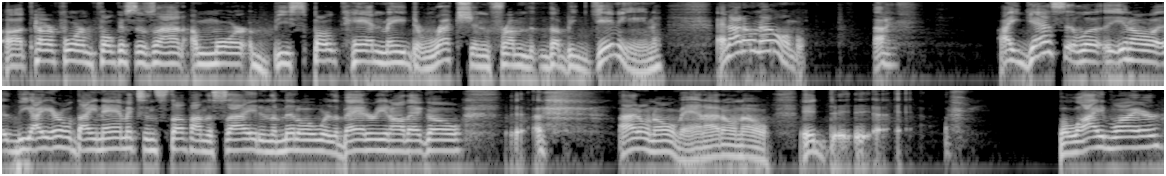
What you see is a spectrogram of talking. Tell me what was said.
uh, Tarform focuses on a more bespoke, handmade direction from the beginning. And I don't know. Uh, I guess, uh, you know, the aerodynamics and stuff on the side in the middle where the battery and all that go. Uh, I don't know, man. I don't know. It, it the live wire,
